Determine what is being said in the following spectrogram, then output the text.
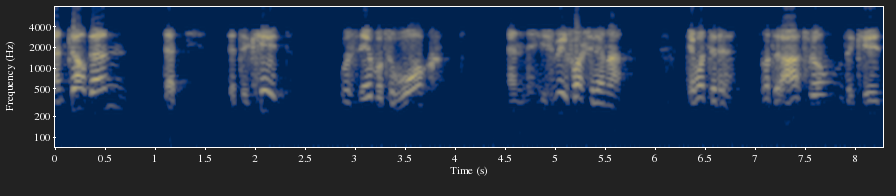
and tell them that, that the kid was able to walk and he should be them out. They went to the, went to the hospital with the kid.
